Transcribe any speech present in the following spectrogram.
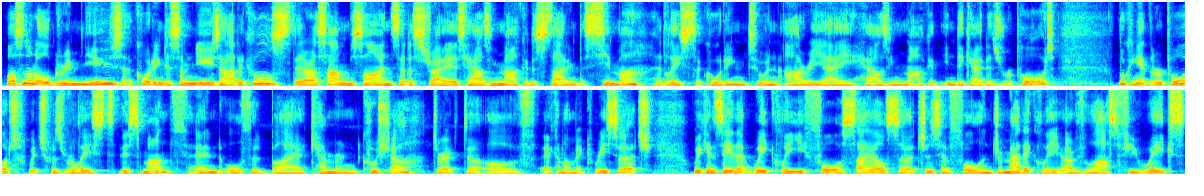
Well, it's not all grim news. According to some news articles, there are some signs that Australia's housing market is starting to simmer, at least according to an REA Housing Market Indicators report. Looking at the report, which was released this month and authored by Cameron Kusher, Director of Economic Research, we can see that weekly for sale searches have fallen dramatically over the last few weeks.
